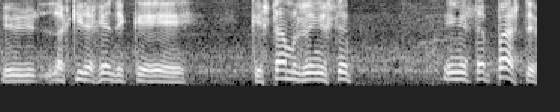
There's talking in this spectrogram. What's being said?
eh, aquí la gente que, que estamos en este en esta parte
